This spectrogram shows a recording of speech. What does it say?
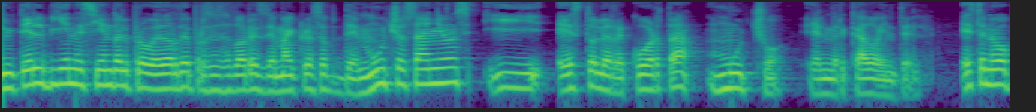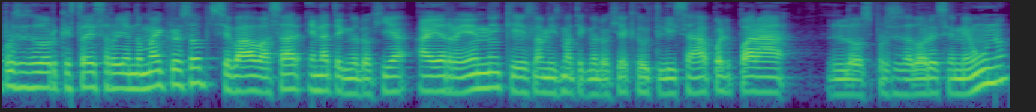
Intel viene siendo el proveedor de procesadores de Microsoft de muchos años y esto le recorta mucho el mercado a Intel. Este nuevo procesador que está desarrollando Microsoft se va a basar en la tecnología ARM, que es la misma tecnología que utiliza Apple para los procesadores M1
